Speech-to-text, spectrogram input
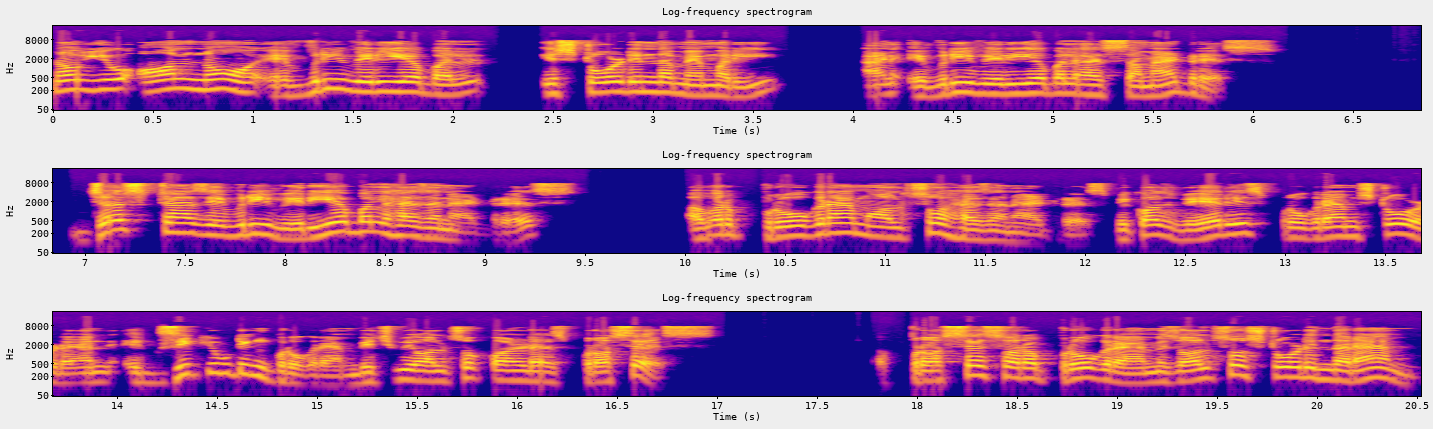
Now, you all know every variable is stored in the memory and every variable has some address. Just as every variable has an address, our program also has an address. Because where is program stored? An executing program which we also called as process. A process or a program is also stored in the ram.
